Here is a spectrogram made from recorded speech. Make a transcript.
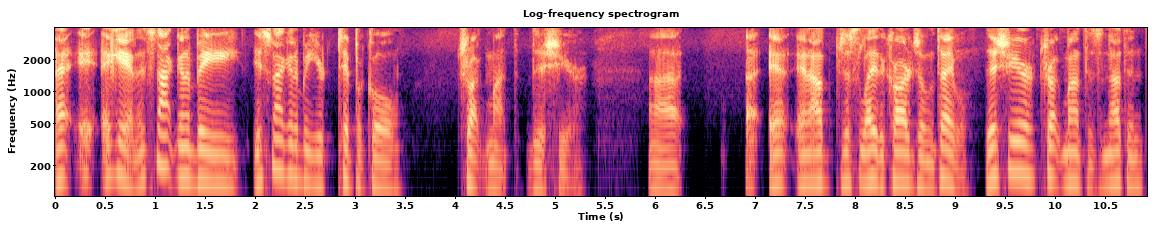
Uh, it, again, it's not going to be it's not going to be your typical truck month this year. Uh, uh, and, and, I'll just lay the cards on the table. This year, Truck Month is nothing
